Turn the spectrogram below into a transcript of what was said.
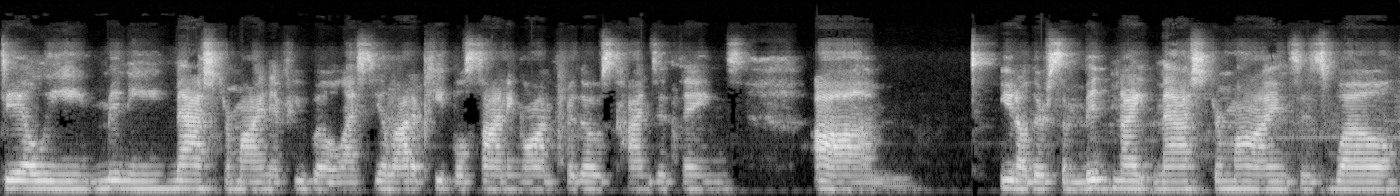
daily mini mastermind, if you will. I see a lot of people signing on for those kinds of things. Um, you know, there's some midnight masterminds as well.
